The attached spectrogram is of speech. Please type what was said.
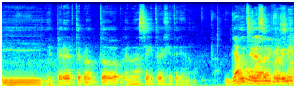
Y espero verte pronto en un aceite vegetariano. Ya, Muchas pues, gracias por venir.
